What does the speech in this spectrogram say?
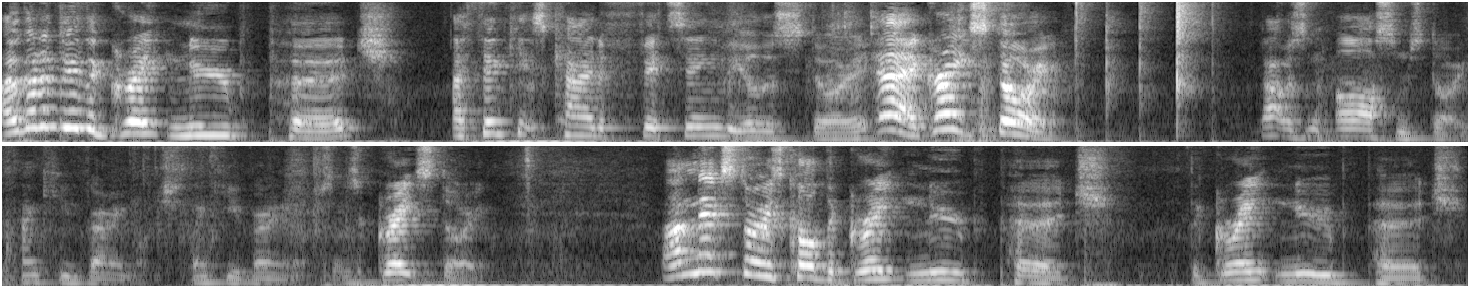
I'm going to do the Great Noob Purge. I think it's kind of fitting the other story. Yeah, great story! That was an awesome story. Thank you very much. Thank you very much. That was a great story. Our next story is called The Great Noob Purge. The Great Noob Purge.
